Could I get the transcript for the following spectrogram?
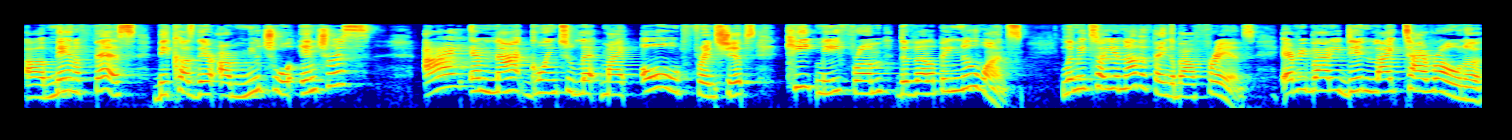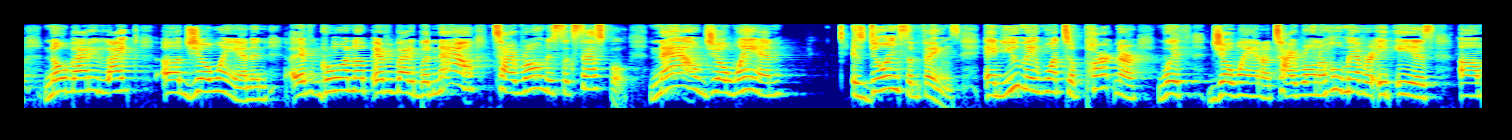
uh, manifests because there are mutual interests, I am not going to let my old friendships keep me from developing new ones. Let me tell you another thing about friends. Everybody didn't like Tyrone, or nobody liked uh, Joanne, and every, growing up, everybody. But now Tyrone is successful. Now Joanne is doing some things. And you may want to partner with Joanne or Tyrone or whomever it is um,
